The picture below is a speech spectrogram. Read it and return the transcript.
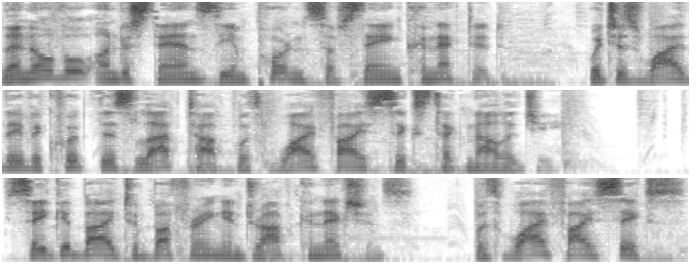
Lenovo understands the importance of staying connected, which is why they've equipped this laptop with Wi-Fi 6 technology. Say goodbye to buffering and drop connections, with Wi Fi 6,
